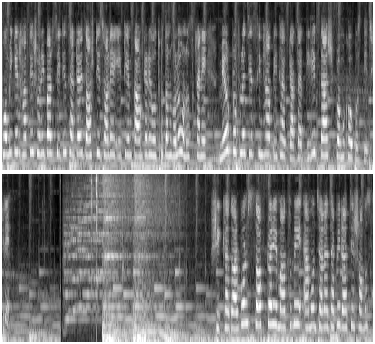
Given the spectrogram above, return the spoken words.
ভৌমিকের হাতে শনিবার সিটি সেন্টারে দশটি জলের এটিএম কাউন্টারে উদ্বোধন হল অনুষ্ঠানে মেয়র প্রফুল্লজিৎ সিনহা, বিধায়ক ডাক্তার দিলীপ দাস প্রমুখ উপস্থিত ছিলেন। শিক্ষা দর্পণ সফটওয়্যারের মাধ্যমে এমন জানা যাবে রাজ্যের সমস্ত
